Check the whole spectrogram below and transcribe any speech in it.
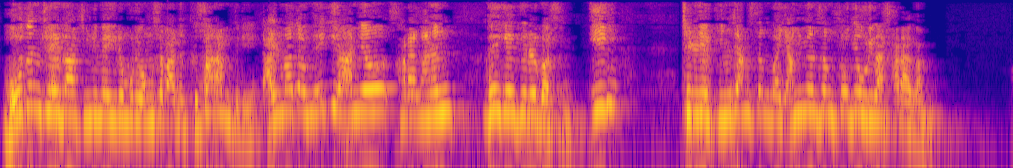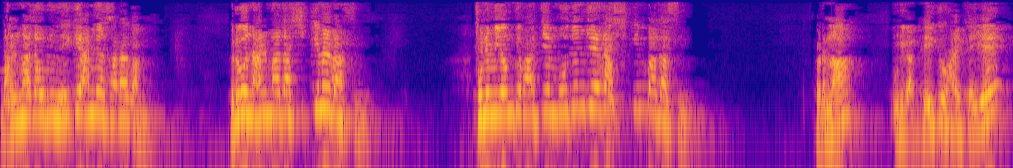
모든 죄가 주님의 이름으로 용서받은 그 사람들이 날마다 회개하며 살아가는 회개 길을 걷습니다. 이 진리의 긴장성과 양면성 속에 우리가 살아갑니다. 날마다 우리 회개하며 살아갑니다. 그리고 날마다 씻김을 받습니다. 주님이 영접할 때 모든 죄가 씻김 받았습니다. 그러나 우리가 배교할 때에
